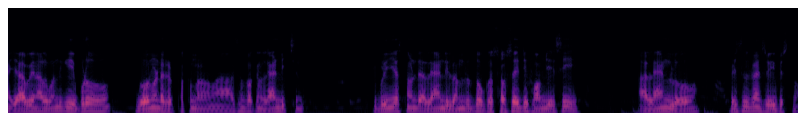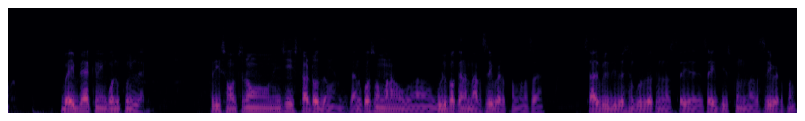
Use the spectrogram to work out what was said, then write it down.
యాభై నాలుగు మందికి ఎప్పుడో గవర్నమెంట్ అక్కడ పక్కన మన ఆసనం ఆశ్రమం పక్కన ల్యాండ్ ఇచ్చింది. ఇప్పుడు ఏం చేస్తామంటే ఆ ల్యాండ్ వీళ్ళందరితో ఒక సొసైటీ ఫామ్ చేసి ఆ ల్యాండ్లో మెడిసినల్ ప్లాంట్స్ వేయిస్తున్నాం బైబ్యాక్ నేను కొనుక్కునేలాగా అది ఈ సంవత్సరం నుంచి స్టార్ట్ అవుద్దాం దానికోసం మనం గుడి పక్కన నర్సరీ పెడతాం. మన సార్ సారిపల్లి దివ్యసం గుడి పక్కన సై- సైట్ తీసుకుని నర్సరీ పెడతాం.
